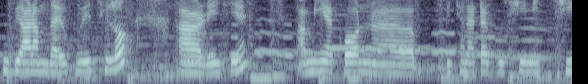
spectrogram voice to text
খুবই আরামদায়ক হয়েছিল। আর এই যে, আমি এখন বিছানাটা গুছিয়ে নিচ্ছি।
